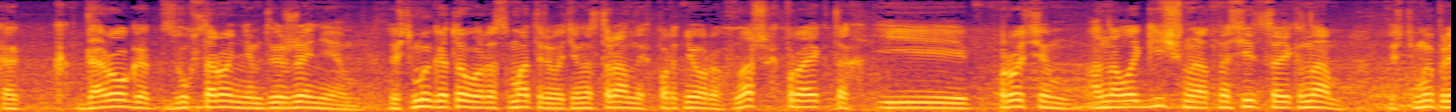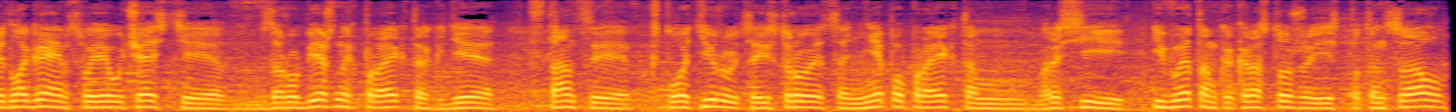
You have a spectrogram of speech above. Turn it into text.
как дорога с двухсторонним движением. То есть мы готовы рассматривать иностранных партнеров в наших проектах и просим аналогично относиться и к нам. То есть мы предлагаем свое участие в зарубежных проектах, где станции эксплуатируются и строятся не по проектам России. И в этом как раз тоже есть потенциал.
